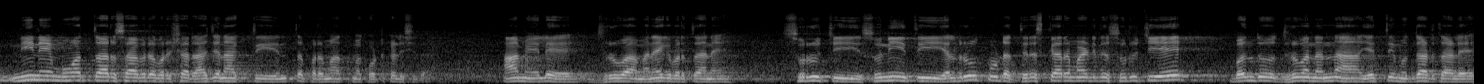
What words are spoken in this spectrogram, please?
ನೀನೇ ಮೂವತ್ತಾರು ಸಾವಿರ ವರ್ಷ ರಾಜನಾಗ್ತಿ ಅಂತ ಪರಮಾತ್ಮ ಕೊಟ್ಟು ಕಳಿಸಿದ ಆಮೇಲೆ ಧ್ರುವ ಮನೆಗೆ ಬರ್ತಾನೆ. ಸುರುಚಿ, ಸುನೀತಿ ಎಲ್ಲರೂ ಕೂಡ ತಿರಸ್ಕಾರ ಮಾಡಿದ ಸುರುಚಿಯೇ ಬಂದು ಧ್ರುವನನ್ನು ಎತ್ತಿ ಮುದ್ದಾಡ್ತಾಳೆ.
